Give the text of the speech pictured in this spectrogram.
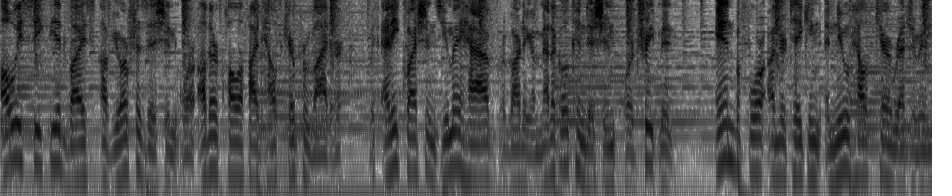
Always seek the advice of your physician or other qualified healthcare provider with any questions you may have regarding a medical condition or treatment and before undertaking a new healthcare regimen,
